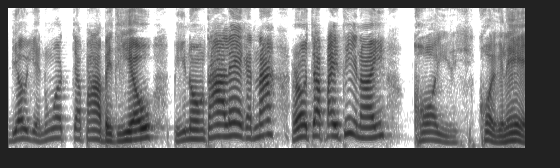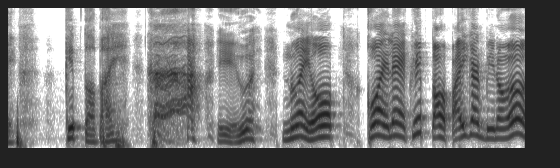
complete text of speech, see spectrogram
เดี๋ยวอย่านวดจะพาไปเที่ยว พี่น้องท่าแรกกันนะ เราจะไปที่ไหนคอยคอยกันเล่คลิปต่อไปเฮ้ยเว้ยเหนื่อยโอบคอยแลกคลิปต่อไปกันพี่น้องเออ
